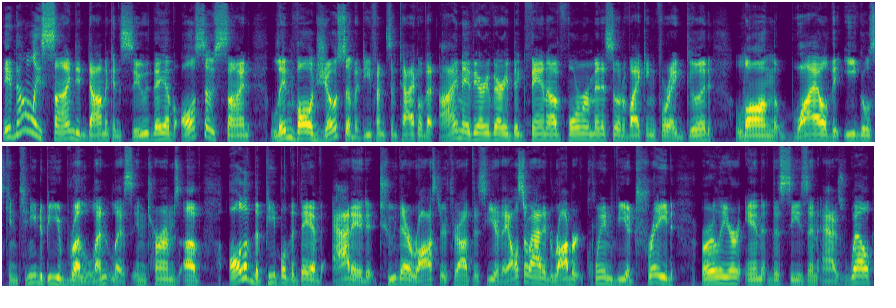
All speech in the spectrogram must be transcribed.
they've not only signed Ndamukong Suh, they have also signed Linval Joseph, a defensive tackle that I'm a very, very big fan of, former Minnesota Viking for a good long while. The Eagles continue to be relentless in terms of all of the people people that they have added to their roster throughout this year. They also added Robert Quinn via trade earlier in the season as well.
